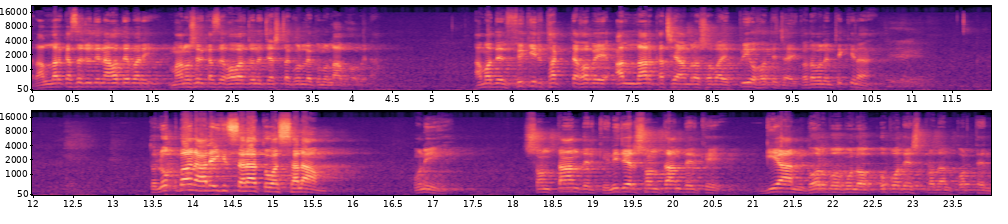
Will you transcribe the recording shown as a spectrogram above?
আর আল্লাহর কাছে যদি না হতে পারি, মানুষের কাছে হওয়ার জন্য চেষ্টা করলে কোনো লাভ হবে না। আমাদের ফিকির থাকতে হবে, আল্লাহর কাছে আমরা সবাই প্রিয় হতে চাই। কথা বলেন ঠিক কিনা? তো লোকবান লোকমান সালাম, উনি সন্তানদেরকে, নিজের সন্তানদেরকে জ্ঞান, গর্বমূলক উপদেশ প্রদান করতেন।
